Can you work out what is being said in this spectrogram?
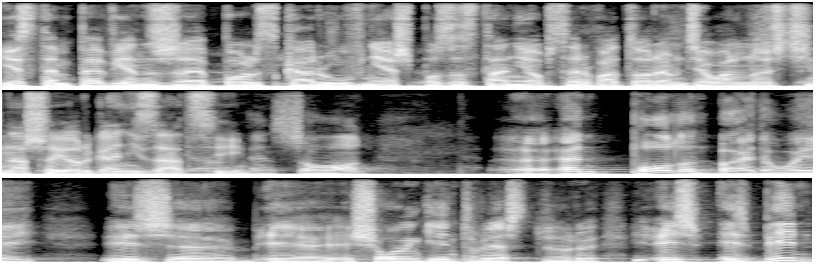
Jestem pewien, że Polska również pozostanie obserwatorem działalności naszej organizacji. and. Uh, and Poland, by the way, is showing interest to the, is is been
